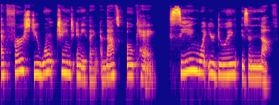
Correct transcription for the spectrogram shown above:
At first, you won't change anything, and that's okay. Seeing what you're doing is enough.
